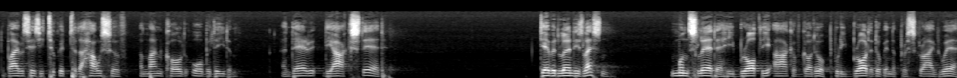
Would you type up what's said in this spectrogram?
The Bible says he took it to the house of a man called Obed-Edom. And there the ark stayed. David learned his lesson. Months later, he brought the ark of God up, but he brought it up in the prescribed way,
